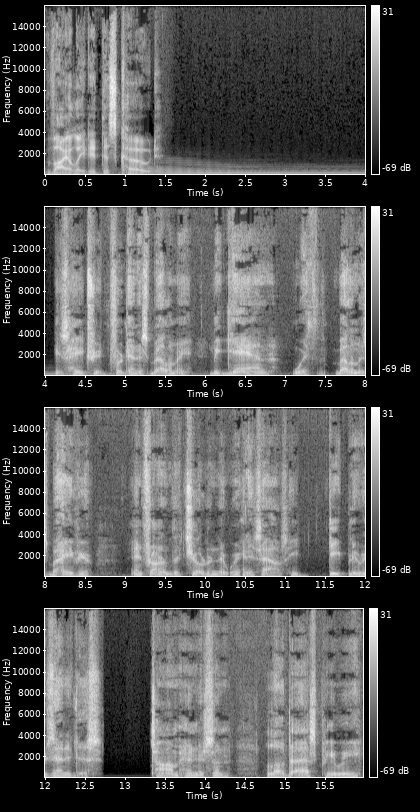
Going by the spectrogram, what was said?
violated this code. His hatred for Dennis Bellamy began with Bellamy's behavior in front of the children that were in his house. He deeply resented this. Tom Henderson loved to ask Pee Wee,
